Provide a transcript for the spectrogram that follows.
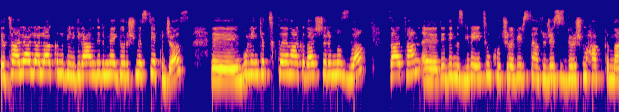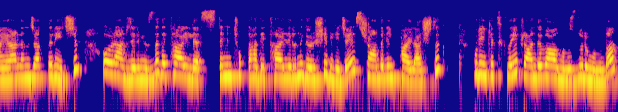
Detaylarla alakalı bilgilendirme görüşmesi yapacağız. E, bu linke tıklayan arkadaşlarımızla zaten e, dediğimiz gibi eğitim koçuyla bir seans ücretsiz görüşme hakkından yararlanacakları için öğrencilerimizle detaylı sistemin çok daha detaylarını görüşebileceğiz. Şu anda link paylaştık. Bu linke tıklayıp randevu almanız durumunda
